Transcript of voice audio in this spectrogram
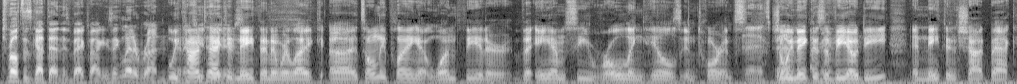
Travolta's got that in his back pocket. He's like, let it run. we in a few contacted. Nathan and we're like, uh, it's only playing at one theater, the AMC Rolling Hills in Torrance. And Shall we make I this mean- a VOD? And Nathan shot back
